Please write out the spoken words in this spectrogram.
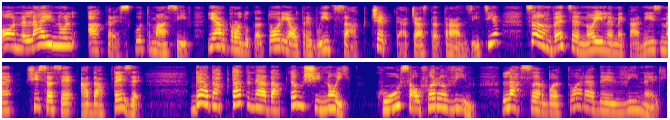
online-ul a crescut masiv, iar producătorii au trebuit să accepte această tranziție, să învețe noile mecanisme și să se adapteze. De adaptat ne adaptăm și noi, cu sau fără vin, la sărbătoarea de vineri,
